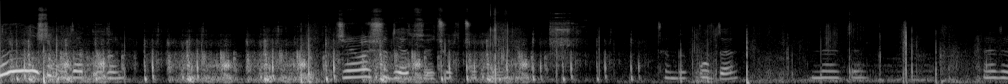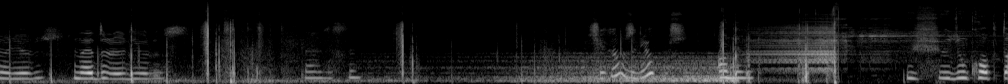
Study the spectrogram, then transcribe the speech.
Ooo sonunda atladım. Canavar şurada yatıyor çok çok iyi. Tamam bak burada. Nerede? Nerede ölüyoruz? Nereden ölüyoruz? Neredesin? Şaka mısın yok musun? Anladım. Üf ödüm koptu.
